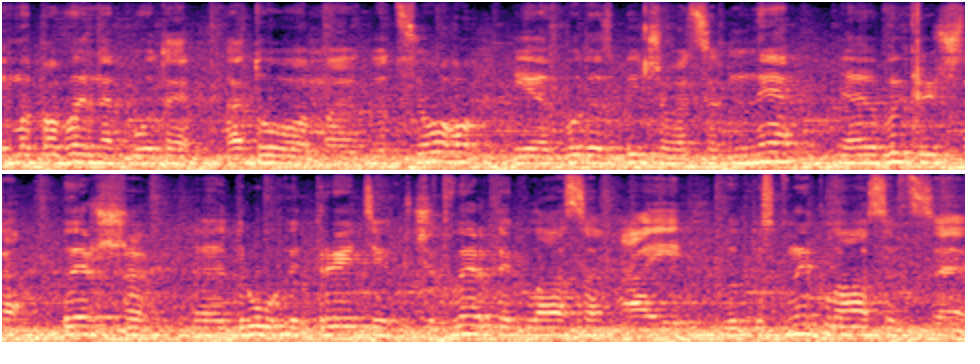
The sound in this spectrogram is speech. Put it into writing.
І ми повинні бути готовими до цього. І буде збільшуватися не е, виключно перший, е, другий, третій, четвертий класа, а й випускні класи. Це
